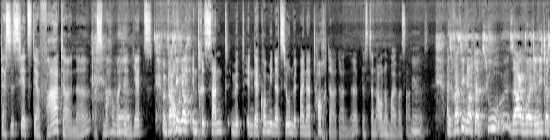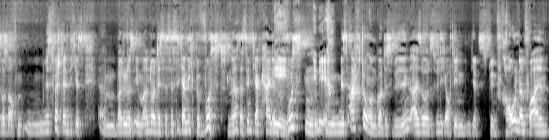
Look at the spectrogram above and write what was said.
Das ist jetzt der Vater, ne? Was machen wir Ja. denn jetzt? Und was auch ich noch- interessant mit in der Kombination mit meiner Tochter dann, ne? Das ist dann auch noch mal was anderes. Also was ich noch dazu sagen wollte, nicht, dass das auch missverständlich ist, ähm, weil du das eben andeutest, das ist ja nicht bewusst. Ne? Das sind ja keine Nee. bewussten Nee, nee. Missachtungen, um Gottes Willen. Also das will ich auch den jetzt den Frauen dann vor allem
